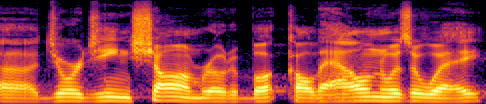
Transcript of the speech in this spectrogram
uh, Georgine Shawm wrote a book called Alan Was Away.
